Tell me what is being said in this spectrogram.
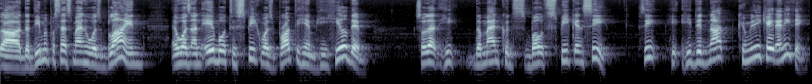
uh, the demon possessed man who was blind and was unable to speak was brought to him. He healed him so that he, the man could both speak and see. See, he, he did not communicate anything.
